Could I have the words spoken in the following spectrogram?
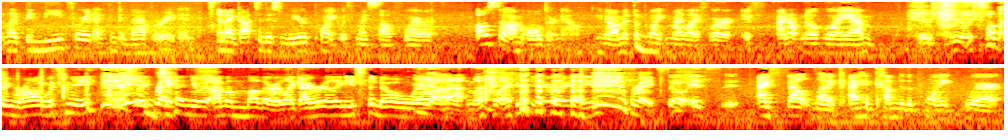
like the need for it I think evaporated. And I got to this weird point with myself where also I'm older now. You know, I'm at the Mm-hmm. point in my life where if I don't know who I am, there's really something wrong with me. like Right. genuine I'm a mother. Like I really need to know where Yeah. I'm at in my life. You know what I mean? right So it's I felt like I had come to the point where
